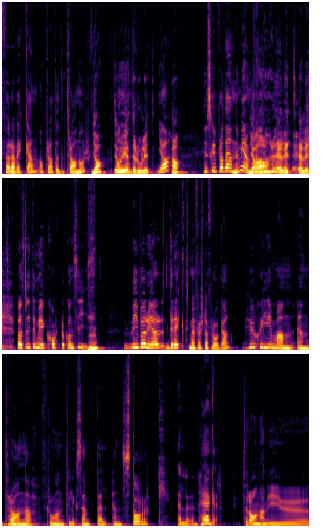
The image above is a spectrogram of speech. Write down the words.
förra veckan och pratade tranor. Ja, det var nu- jätteroligt. Ja, Ja, nu ska vi prata ännu mer om ja tranor. härligt, härligt. Fast lite mer kort och koncist. Mm. Vi börjar direkt med första frågan. Hur skiljer man en trana från till exempel en stork eller en häger? Tranan är ju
